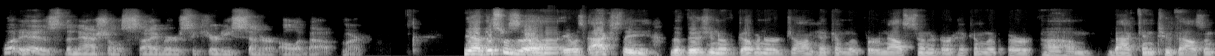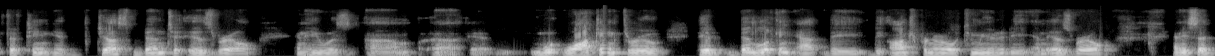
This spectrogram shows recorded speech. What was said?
what is the National Cyber Security Center all about, Mark? Yeah, this was uh, it was actually the vision of Governor John Hickenlooper, now Senator Hickenlooper, um, back in 2015. He had just been to Israel, and he was um, uh, w- walking through. He had been looking at the the entrepreneurial community in Israel, and he said,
